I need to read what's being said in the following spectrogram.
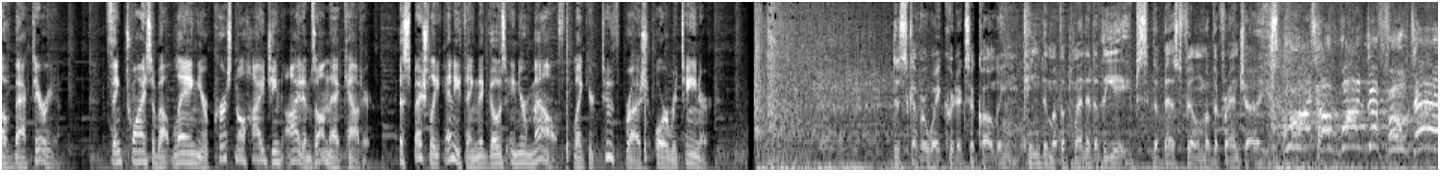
of bacteria. Think twice about laying your personal hygiene items on that counter, especially anything that goes in your mouth, like your toothbrush or retainer. Discover why critics are calling Kingdom of the Planet of the Apes the best film of the franchise. What a wonderful day!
